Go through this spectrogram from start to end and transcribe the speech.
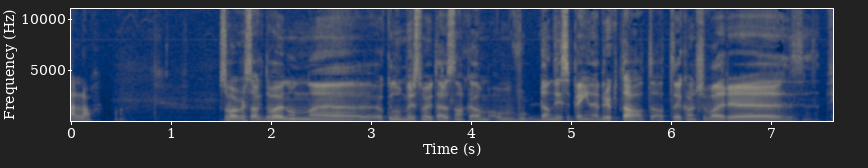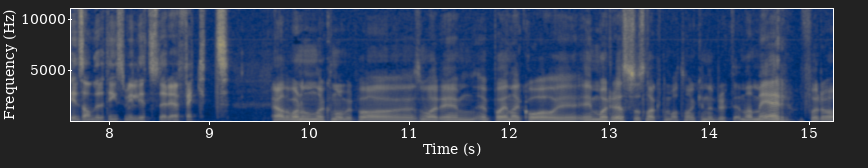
heller. Så var det, vel sagt, det var jo noen øh, økonomer som var ute her og snakka om, om hvordan disse pengene er brukt. At, at det kanskje var, øh, finnes andre ting som gir litt større effekt. Ja, det var noen økonomer på, som var i, på NRK i, i morges og snakket om at man kunne brukt enda mer for å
